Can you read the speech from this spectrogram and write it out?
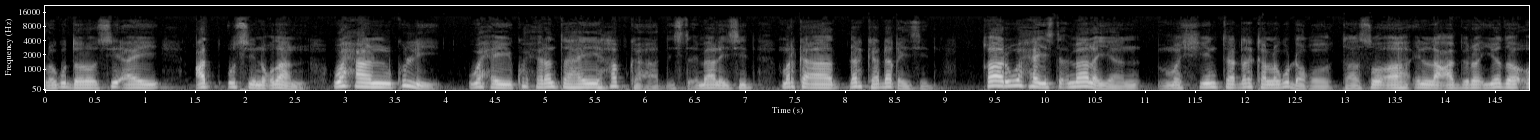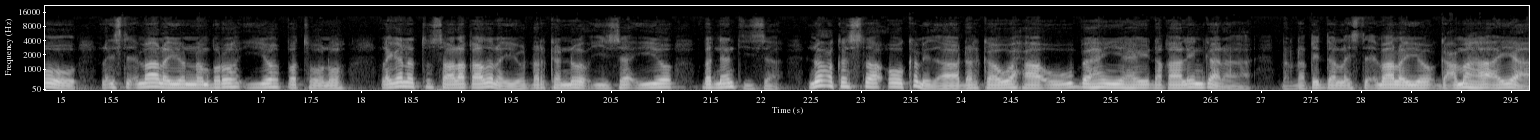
lagu daro si ay cad u sii noqdaan. Waxaan kulli waxay ku xidhan tahay habka aad isticmaalaysid marka aad dharka dhaqaysid. Qaar waxay isticmaalayaan mashiinta dharka lagu dhaqo taasoo ah in la cabiro iyada oo la isticmaalayo nambaro iyo batoono lagana tusaale qaadanayo dharka noociisa iyo badnaantiisa. Nooc kasta oo ka mid ah dharka waxa uu u baahan yahay dhaqaaleyn gaar ah. Dhardhaqidda la isticmaalayo gacmaha ayaa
